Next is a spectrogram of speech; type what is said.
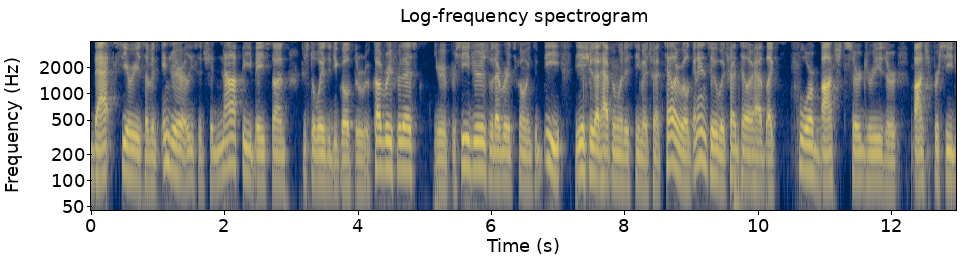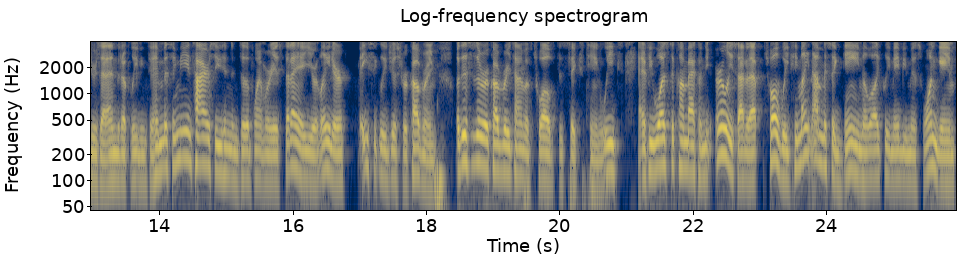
that serious of an injury, or at least it should not be based on just the ways that you go through recovery for this your procedures, whatever it's going to be. The issue that happened with his teammate Trent Taylor, we'll get into, but Trent Taylor had like four botched surgeries or botched procedures that ended up leading to him missing the entire season and to the point where he is today, a year later, basically just recovering. But this is a recovery time of 12 to 16 weeks. And if he was to come back on the early side of that, 12 weeks, he might not miss a game. He'll likely maybe miss one game.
